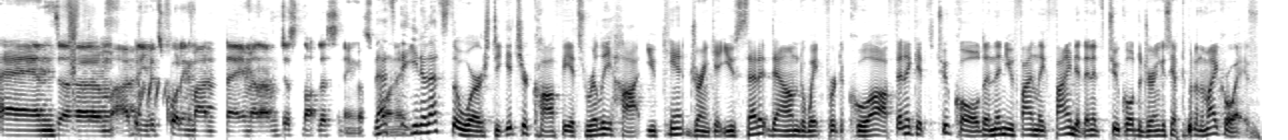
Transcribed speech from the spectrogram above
And um, I believe it's calling my name, and I'm just not listening this That's morning. you know that's the worst. You get your coffee, it's really hot, you can't drink it. You set it down to wait for it to cool off. Then it gets too cold, and then you finally find it. Then it's too cold to drink, so you have to put it in the microwave.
